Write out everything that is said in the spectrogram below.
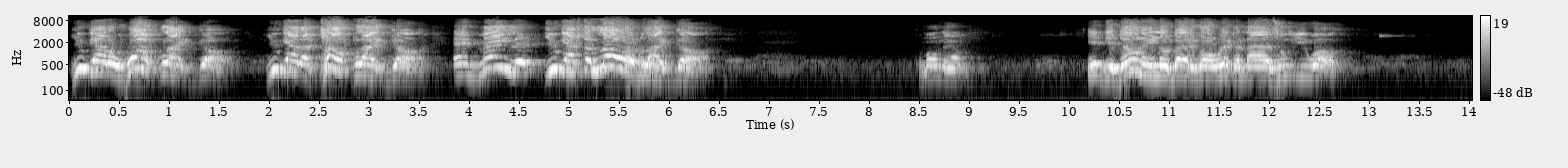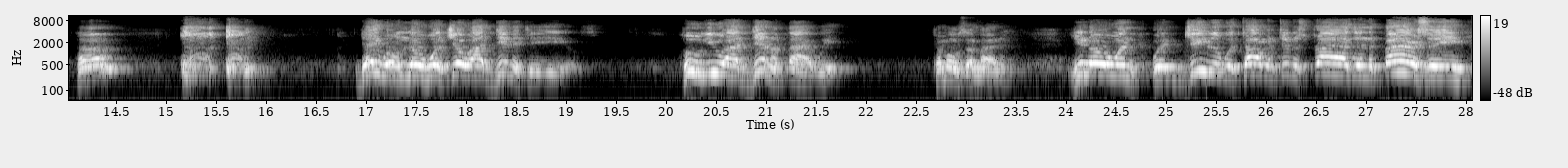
You got to walk like God. You got to talk like God. And mainly, you got to love like God. Come on now. If you don't, ain't nobody going to recognize who you are. Huh? they won't know what your identity is, who you identify with. Come on, somebody. You know, when, when Jesus was talking to the scribes and the Pharisees,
